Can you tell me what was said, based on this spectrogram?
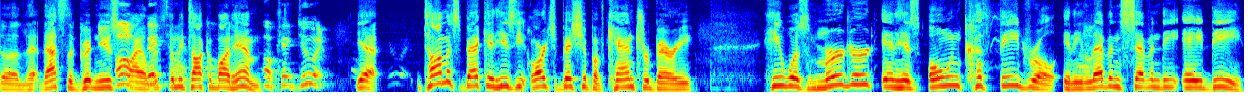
uh, th- that's the good news Oh, file. Let's, let me talk about him. Okay, do it. Yeah. Thomas Becket, he's the Archbishop of Canterbury. He was murdered in his own cathedral in 1170 AD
